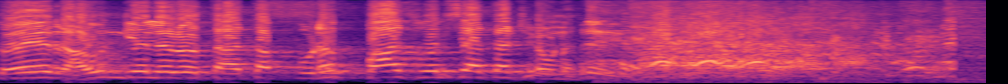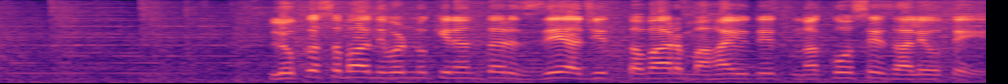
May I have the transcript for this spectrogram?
तो हे राहून गेलेलो होता आता पुढं पाच वर्ष आता ठेवणार आहे. लोकसभा निवडणुकीनंतर जे अजित पवार महायुतीत नकोसे झाले होते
